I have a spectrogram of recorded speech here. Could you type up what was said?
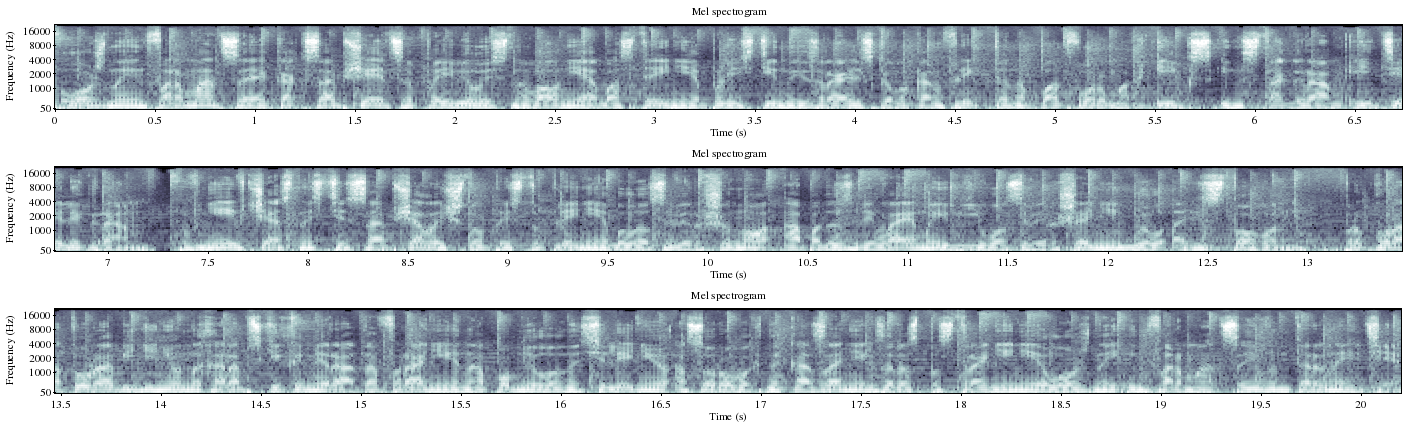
Ложная информация, как сообщается, появилась на волне обострения палестино-израильского конфликта на платформах X, Instagram и Telegram. В ней, в частности, сообщалось, что преступление было совершено, а подозреваемый в его совершении был арестован. Прокуратура Объединенных Арабских Эмиратов ранее напомнила населению о суровых наказаниях за распространение ложной информации в интернете.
